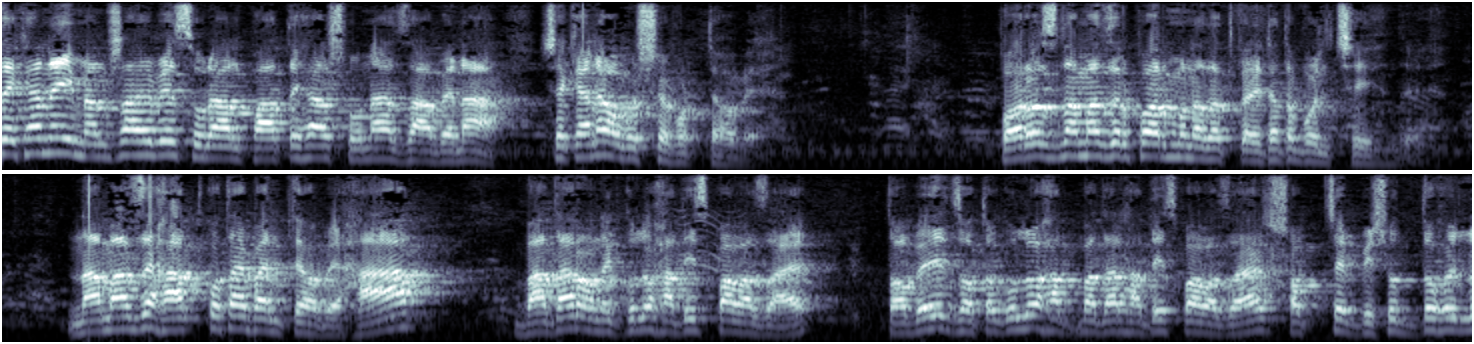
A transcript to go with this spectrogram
যেখানে ইমাম সাহেবের সুরাল ফাতেহা শোনা যাবে না, সেখানে অবশ্যই পড়তে হবে। পরজ নামাজের পর মোনাজাত করে, এটা তো বলছি যে নামাজে হাত কোথায় বাঁধতে হবে? হাত বাঁধার অনেকগুলো হাদিস পাওয়া যায়, তবে যতগুলো হাত বাঁধার হাদিস পাওয়া যায়, সবচেয়ে বিশুদ্ধ হইল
